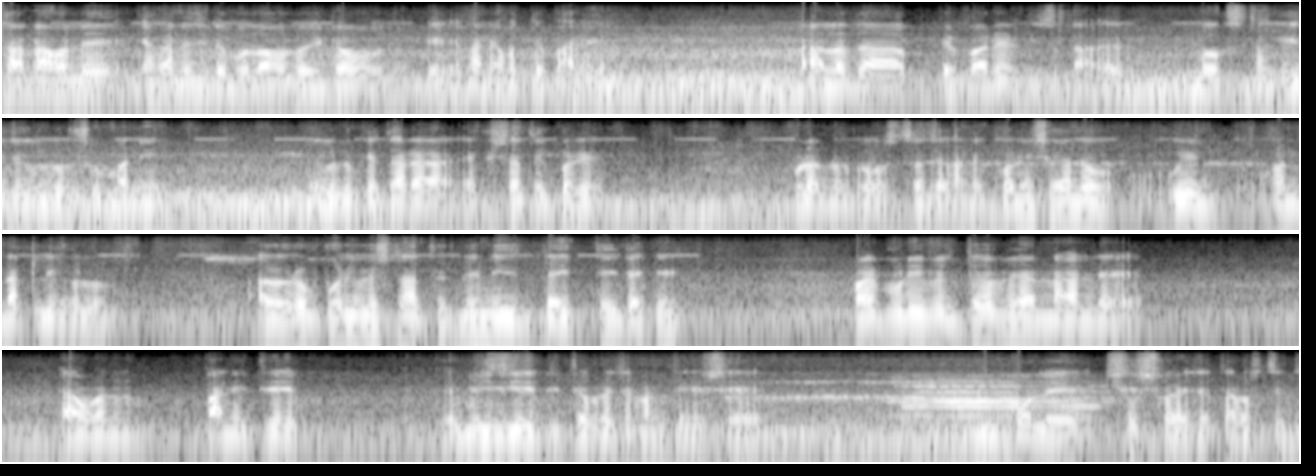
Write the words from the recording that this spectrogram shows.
তা না হলে এখানে যেটা বলা হলো, এটাও এখানে হতে পারে। আলাদা পেপারের কিছু বক্স থাকে যেগুলো সম্মানী, এগুলোকে তারা একসাথে করে পুরানোর ব্যবস্থা যেখানে করে, সেখানে ওই ওখানে রাখলেই হলো। আর ওরকম পরিবেশ না থাকলে নিজ দায়িত্বে এটাকে হয় পুড়িয়ে ফেলতে হবে, আর না হলে এমন পানিতে ভিজিয়ে দিতে হবে যখন থেকে সে গলে শেষ হয়ে যায়, তার অস্তিত্ব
